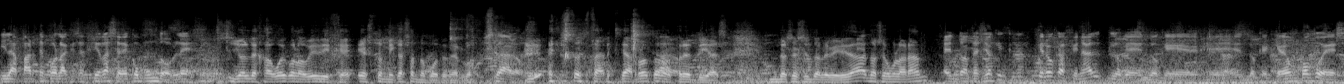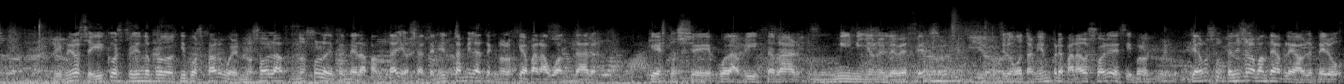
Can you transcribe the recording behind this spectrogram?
y la parte por la que se cierra se ve como un doblez. Yo el de Huawei cuando lo vi dije, esto en mi casa no puedo tenerlo. Claro. Esto estaría roto a los tres días. No sé si durabilidad, no sé cómo lo harán. Entonces yo creo que al final lo que, lo que, eh, lo que queda un poco es, primero, seguir construyendo prototipos hardware, no solo, no solo depende de la pantalla, o sea, tener también la tecnología para aguantar que esto se pueda abrir y cerrar mil millones de veces, y luego también preparar al usuario y decir, bueno, tenemos, tenéis una pantalla plegable, pero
